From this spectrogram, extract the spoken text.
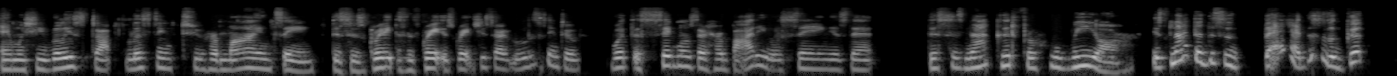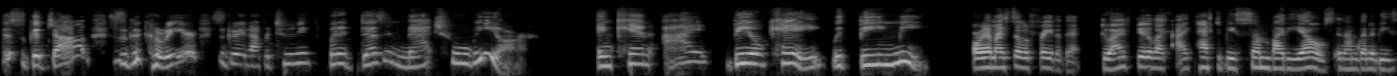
And when she really stopped listening to her mind saying, This is great, this is great, it's great, she started listening to what the signals that her body was saying is that this is not good for who we are. It's not that this is bad. This is a good this is a good job. This is a good career. It's a great opportunity, but it doesn't match who we are. And can I be okay with being me? Or am I still afraid of that? Do I feel like I have to be somebody else and I'm going to be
